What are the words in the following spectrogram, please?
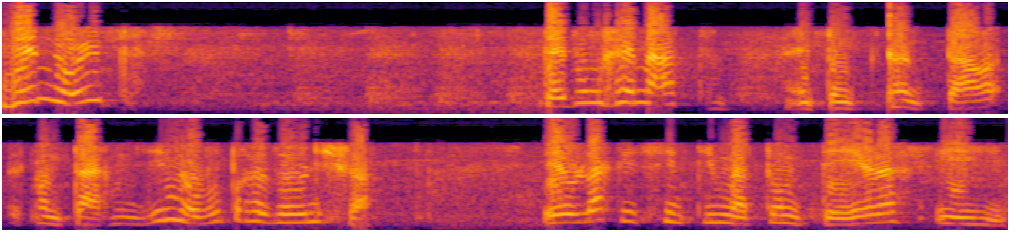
De noite, teve um remate. Então cantar, cantaram de novo para as orixá. Eu lá que senti uma tonteira e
